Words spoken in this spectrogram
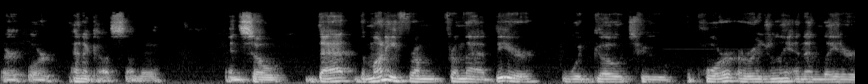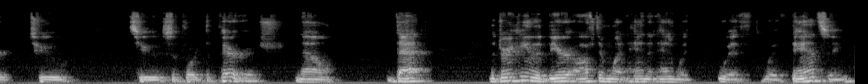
or, or Pentecost Sunday. And so that the money from from that beer would go to the poor originally and then later to to support the parish. Now, that the drinking of the beer often went hand in hand with with with dancing,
